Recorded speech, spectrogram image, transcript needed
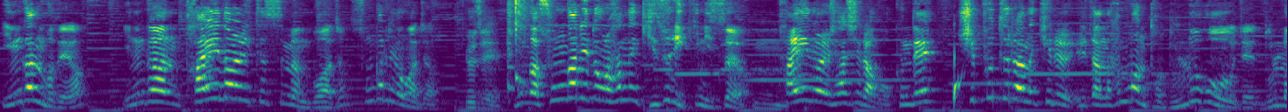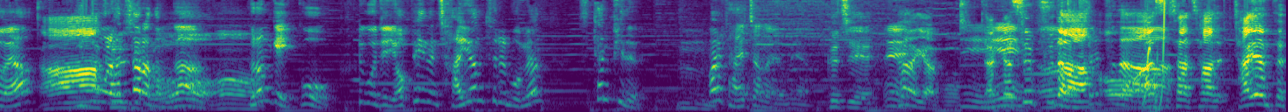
인간 보세요. 인간 final hit 쓰면 뭐하죠? 순간이동하죠. 그지 뭔가 순간이동을 하는 기술이 있긴 있어요. 음. final shot이라고. 근데 shift라는 키를 일단 한 번 더 누르고 이제 눌러야 아, 이동을 식으로. 한다라던가 어. 그런 게 있고 그리고 이제 옆에 있는 자이언트를 보면 스탬피드 음. 말 다 했잖아요 그냥. 그치 네. 편하게 하고 그치. 약간 슬프다 어, 슬프다. 알았어 자, 자, 자이언트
